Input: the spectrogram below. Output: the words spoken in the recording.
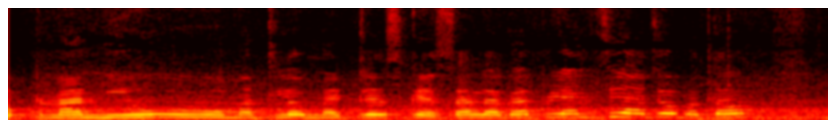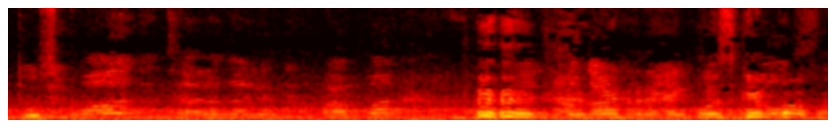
अपना न्यू मतलब मैट्रेस कैसा लगा? प्रियांशी आ जाओ बताओ। मुझे बहुत अच्छा लगा लेकिन पापा रहा कि उसके पापा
